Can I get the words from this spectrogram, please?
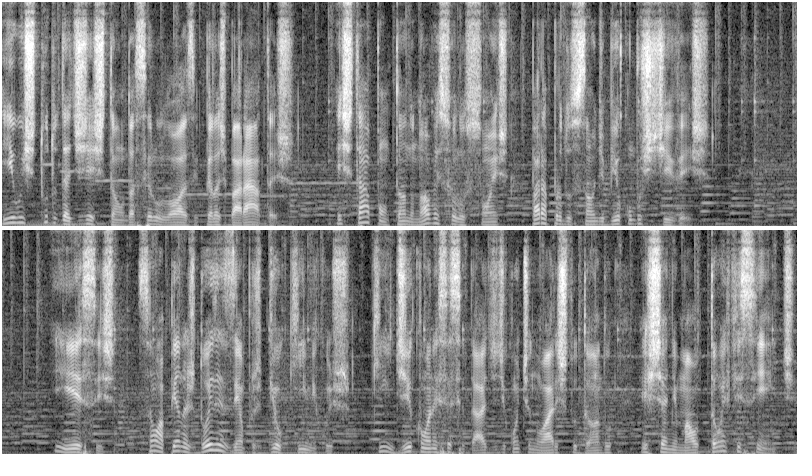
E o estudo da digestão da celulose pelas baratas está apontando novas soluções para a produção de biocombustíveis. E esses são apenas dois exemplos bioquímicos que indicam a necessidade de continuar estudando este animal tão eficiente.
